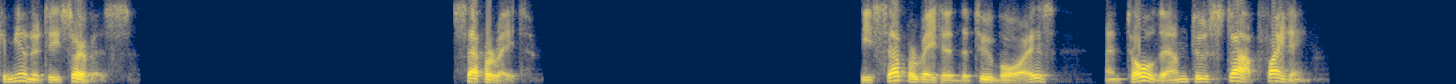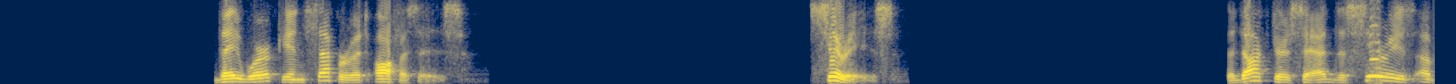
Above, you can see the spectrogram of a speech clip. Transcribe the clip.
community service. Separate. He separated the two boys and told them to stop fighting. They work in separate offices. Series. The doctor said the series of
